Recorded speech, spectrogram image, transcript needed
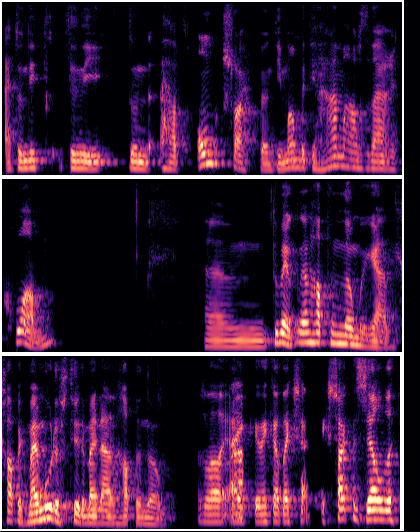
en toen, die, toen, die, toen het omslagpunt, die man met die hamer als het ware kwam, um, toen ben ik naar een haptonoom gegaan. Grappig, mijn moeder stuurde mij naar een haptonoom. Dat was wel, en ik had exact, exact dezelfde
